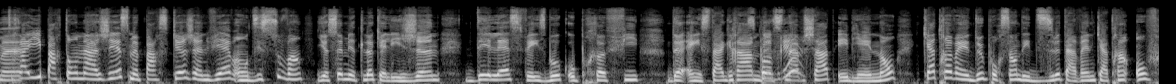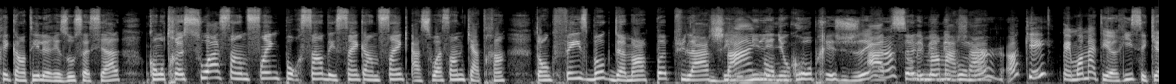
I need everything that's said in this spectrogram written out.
même. Trahi par ton agisme parce que, Geneviève, on dit souvent, il y a ce mythe-là que les jeunes délaissent Facebook au profit de Instagram, de? Snapchat. Eh bien, non. 82% des 18 à 24 ans ont fréquenté le réseau social contre 65% des 55 à 64 ans. Donc, Facebook demeure populaire chez Bang, les mon milléniaux. gros préjugé hein, sur les Absolument, baby boomers. OK. Mais moi, ma théorie, c'est que,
